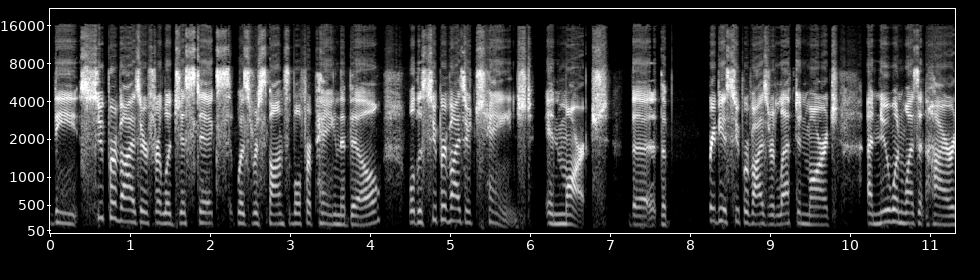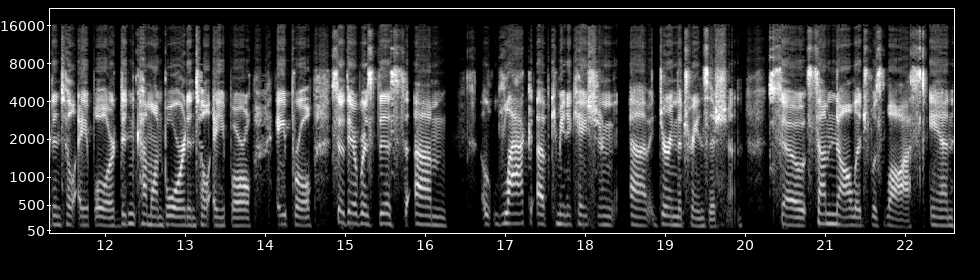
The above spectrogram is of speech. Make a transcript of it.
the supervisor for logistics was responsible for paying the bill. Well, the supervisor changed in March. The the previous supervisor left in March. A new one wasn't hired until April or didn't come on board until April. April. So there was this um, lack of communication uh, during the transition. So some knowledge was lost and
